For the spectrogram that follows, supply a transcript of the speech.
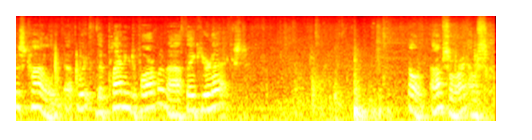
Ms. Connolly, uh, the planning department, I think you're next. Oh, I'm sorry, I was.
